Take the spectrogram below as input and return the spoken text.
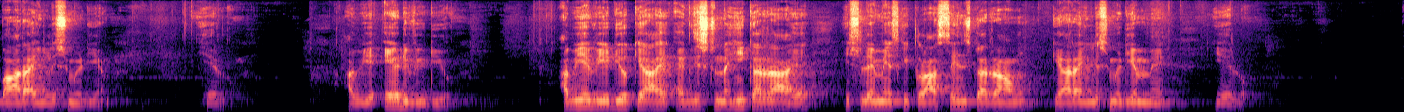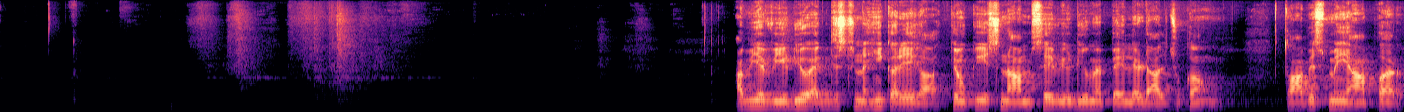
बारह इंग्लिश मीडियम। ये लो। अब ये एड वीडियो अब ये वीडियो क्या है? एग्जिस्ट नहीं कर रहा है, इसलिए मैं इसकी क्लास चेंज कर रहा हूँ, ग्यारह इंग्लिश मीडियम में। ये लो। अब ये वीडियो एग्जिस्ट नहीं करेगा, क्योंकि इस नाम से वीडियो मैं पहले डाल चुका हूँ। तो आप इसमें यहाँ पर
